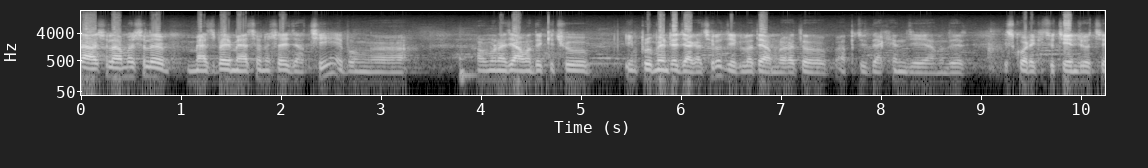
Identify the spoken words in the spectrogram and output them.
না, আসলে আমরা আসলে ম্যাচ বাই ম্যাচ অনুসারে যাচ্ছি এবং আমার মনে হয় যে আমাদের কিছু ইমপ্রুভমেন্টের জায়গা ছিল যেগুলোতে আমরা হয়তো আপনি যদি দেখেন যে আমাদের স্কোয়াডে কিছু চেঞ্জ হচ্ছে,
